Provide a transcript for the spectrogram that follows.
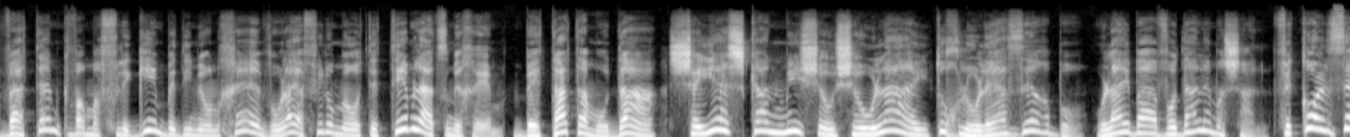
ואתם כבר מפליגים בדמיונכם, ואולי אפילו מאותתים לעצמכם, בתת המודע, שיש כאן מישהו שאולי תוכלו להיעזר בו. אולי בעבודה למשל. וכל זה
